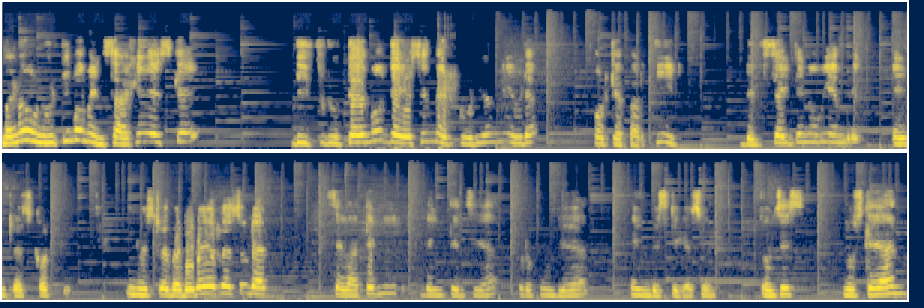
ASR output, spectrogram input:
Bueno, un último mensaje es que disfrutemos de ese Mercurio en Libra porque a partir del 6 de noviembre entra Scorpio nuestra manera de razonar se va a tener de intensidad, profundidad e investigación. Entonces, nos quedan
